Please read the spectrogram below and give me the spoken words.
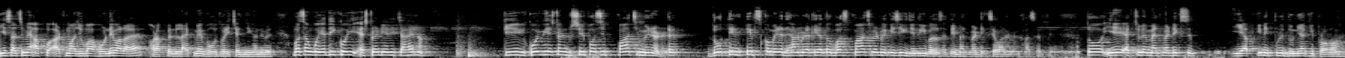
ये सच में आपको आठवां जुबा होने वाला है और आपके लाइफ में बहुत बड़ी चेंजिंग आने वाली है। बस हमको यदि कोई स्टूडेंट यदि चाहे ना, कि कोई भी स्टूडेंट सिर्फ़ और सिर्फ़ पाँच मिनट दो तीन टिप्स को मेरे ध्यान में रखेगा तो बस पाँच मिनट में किसी की ज़िंदगी बदल सकती है मैथमेटिक्स के बारे में खास करके। तो ये एक्चुअली मैथमेटिक्स ये आपकी नहीं, पूरी दुनिया की प्रॉब्लम है।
